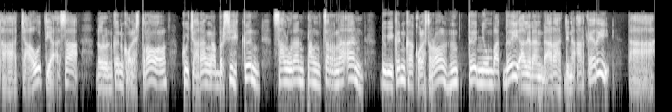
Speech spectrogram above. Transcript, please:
Tah cau tiasa nurunkeun kolesterol ku cara ngabersihkeun saluran pangcernaan dugiken ka kolesterol te nyumbat Dei aliran darah Dina arteritah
